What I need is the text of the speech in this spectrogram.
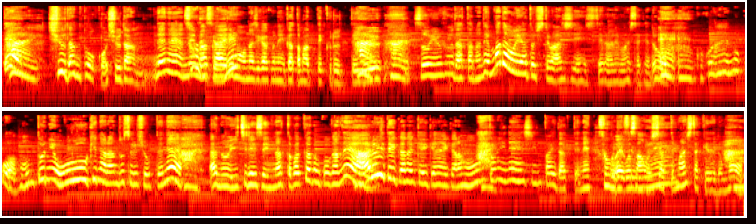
て、はい。集団登校集団でねでねまあ帰りも同じ学年に固まってくるっていう、はい。はい。そういう風だったのでまだ親としては安心してられましたけど、えええここら辺の子は本当に大きなランドセル背負ってね、えはい。あの1年生になったばっかの子がね、はい。歩いていかなきゃいけないから本当にね、心配だってねね。親御さんおっしゃってましたけれども、はい。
